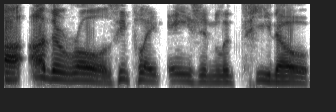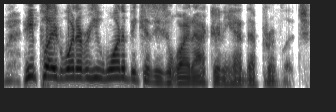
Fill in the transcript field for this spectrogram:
uh, other roles. He played Asian, Latino, he played whatever he wanted because he's a white actor and he had that privilege.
